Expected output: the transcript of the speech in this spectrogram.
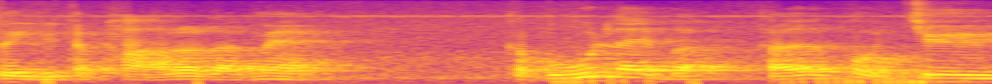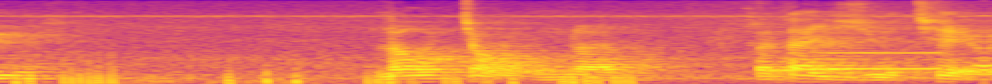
တေယူတဖာရမဲ cái bú lại bật thở cổ chư lâu chồng là có tay dựa treo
